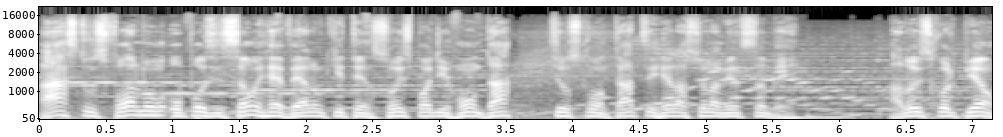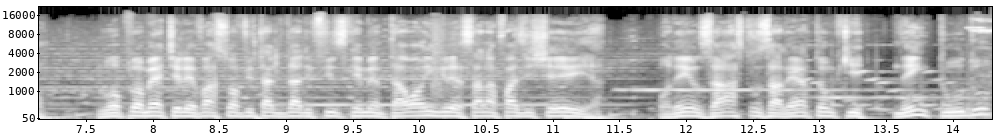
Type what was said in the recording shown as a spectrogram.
astros formam oposição e revelam que tensões podem rondar seus contatos e relacionamentos também. Alô, escorpião. Lua promete elevar sua vitalidade física e mental ao ingressar na fase cheia. Porém, os astros alertam que nem tudo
